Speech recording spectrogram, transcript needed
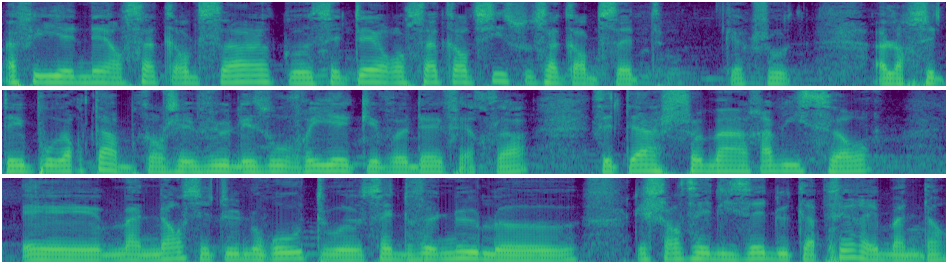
Ma fille est née en 55, c'était en 56 ou 57 quelque chose. Alors c'était épouvantable quand j'ai vu les ouvriers qui venaient faire ça. C'était un chemin ravissant. Et maintenant, c'est une route, c'est devenu le, les Champs-Élysées du Cap Ferré maintenant.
